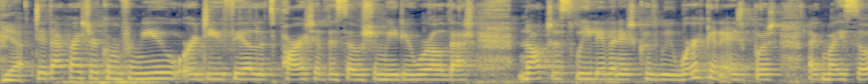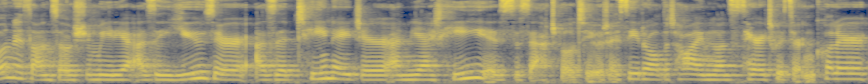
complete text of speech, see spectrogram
Yeah. Did that pressure come from you, or do you feel it's part of the social media world that not just we live in it because we work in it, but like my son is on social media as a user, as a teenager, and yet he is susceptible to it. I see it all the time. He wants his hair to a certain color,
